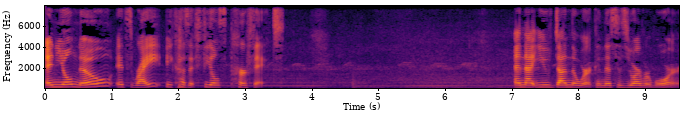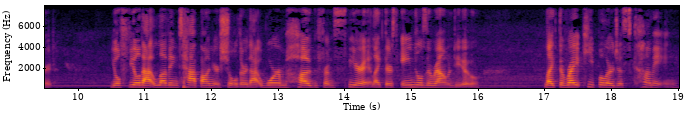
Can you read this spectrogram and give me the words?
And you'll know it's right because it feels perfect. And that you've done the work and this is your reward. You'll feel that loving tap on your shoulder, that warm hug from spirit, like there's angels around you, like the right people are just coming,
